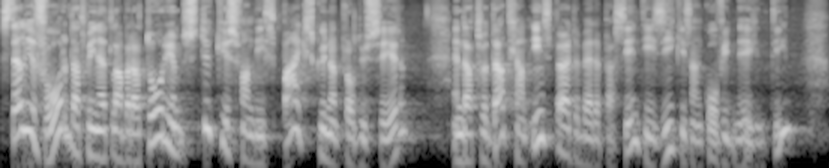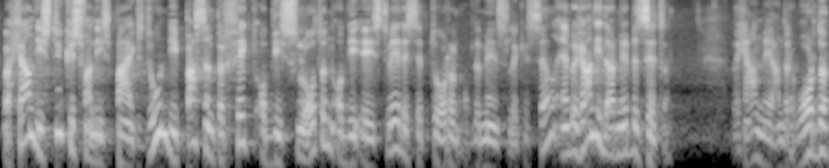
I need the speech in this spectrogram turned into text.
Stel je voor dat we in het laboratorium stukjes van die spikes kunnen produceren en dat we dat gaan inspuiten bij de patiënt die ziek is aan COVID-19. Wat gaan die stukjes van die spikes doen? Die passen perfect op die sloten, op die ACE2-receptoren op de menselijke cel en we gaan die daarmee bezetten. We gaan met andere woorden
